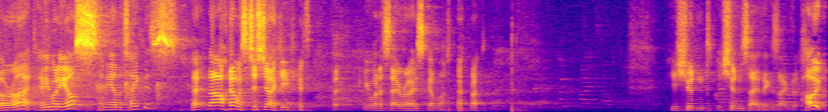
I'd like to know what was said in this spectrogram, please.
All right. Anybody else? Any other takers? No, no, I was just joking. But you want to say, Rose? Come on. Right. You shouldn't. You shouldn't say things like that. Hope.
